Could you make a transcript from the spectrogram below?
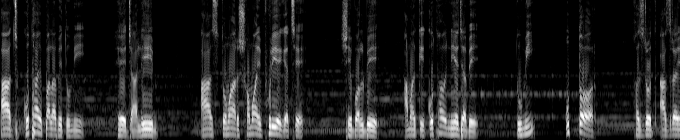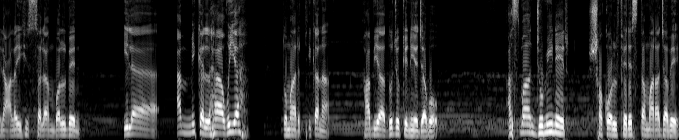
আজ কোথায় পালাবে তুমি? হে জালিম, আজ তোমার সময় ফুরিয়ে গেছে। সে বলবে, আমাকে কোথাও নিয়ে যাবে। তুমি? উত্তর হজরত আজরাইল আলাইহিসাল্লাম বলবেন, ইলা আম্মিকাল হাউয়াহ তোমার ঠিকানা। হাবিয়া দুজকে নিয়ে যাব। আসমান জমিনের সকল ফেরেস্তা মারা যাবে।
